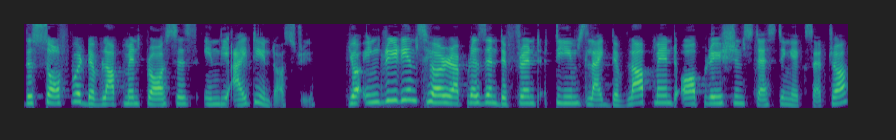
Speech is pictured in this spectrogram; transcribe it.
the software development process in the IT industry. Your ingredients here represent different teams like development, operations, testing, etc.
